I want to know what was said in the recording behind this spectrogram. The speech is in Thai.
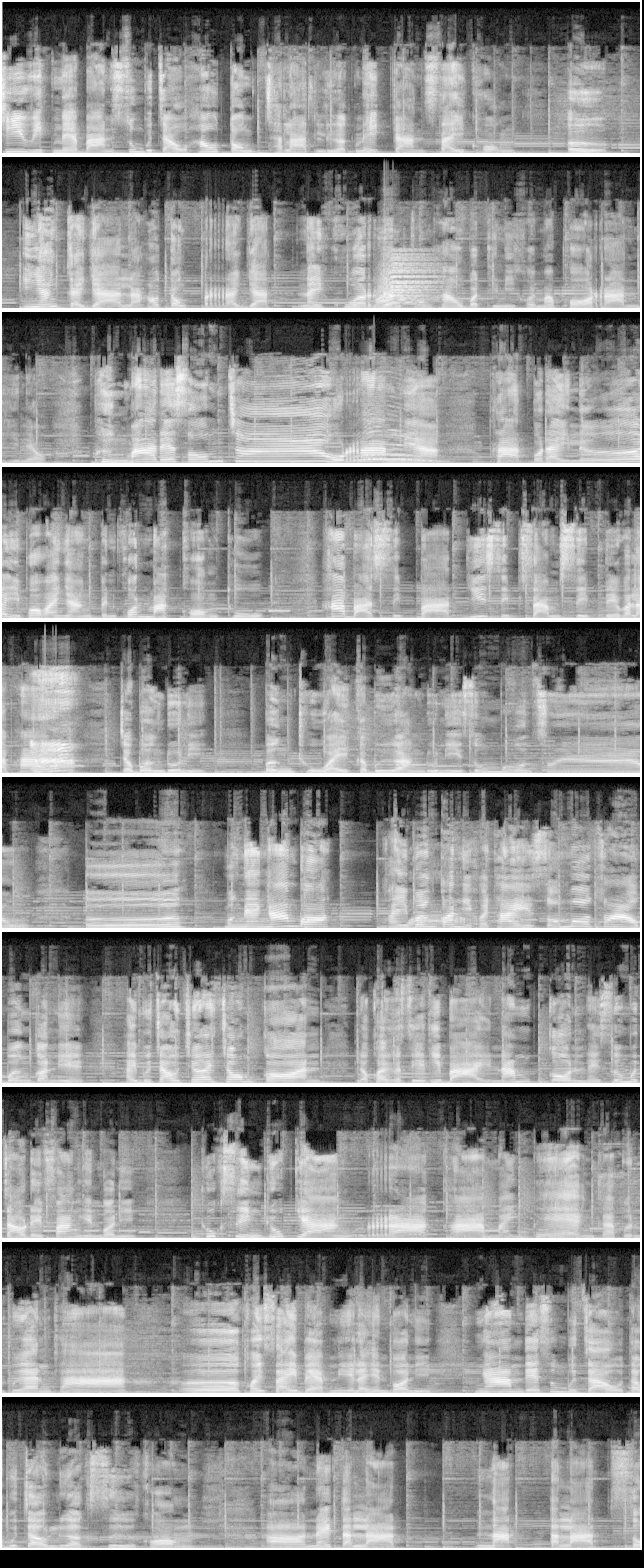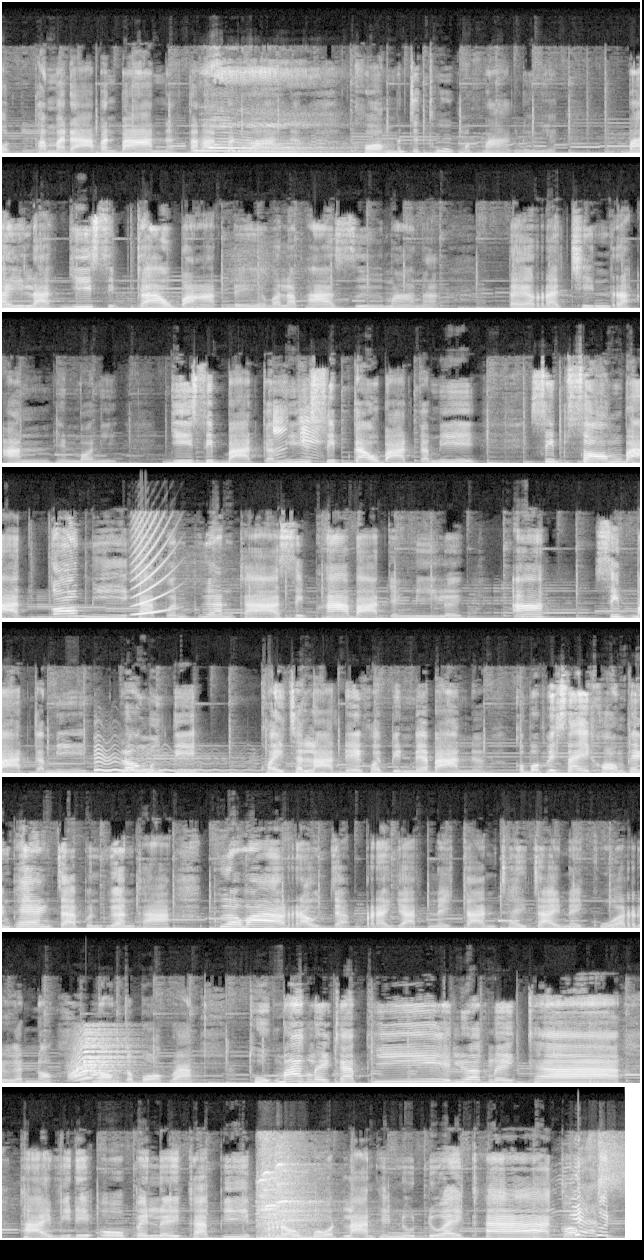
ชีวิตแม่บ้านซุ่มบุเจ้าเฮาต้องฉลาดเลือกในการใส่ของ เอออีหยังกะยาล่ะเฮาต้องประหยัดในครัวเรือนของเฮาบัดที่นี่ข่อยมาพอร้านนี้แล้วเพึ่งมาได้สมเจ้า ร้านเนี่ยพลาดบ่ได้เลย เพราะว่าหยังเป็นคนมักของถูก 5 บาท 10 บาท 20 30 เดวละผ้าเจ้าเบิ่งดูนี่ เบิ่งถ้วยกระเบื้องดูนี่ซุ้มมูลเจ้า ให้เบิ่งก่อนนี่ข่อยไทยสมโมเจ้าเบิ่งก่อนนี่ให้ผู้เจ้าเชยชมก่อน แล้วข่อยก็สิอธิบายน้ำกลให้ซุ้มผู้เจ้าได้ฟังเห็นบ่นี่ ทุกสิ่งทุกอย่างราคาไม่แพงค่ะเพื่อนๆค่ะ เออข่อยใส่แบบนี้แหละเห็นบ่นี่ งามเด้ซุ้มผู้เจ้าถ้าผู้เจ้าเลือกซื้อของอ่าในตลาดนัดตลาดสดธรรมดาบ้านๆน่ะตลาดบ้านๆน่ะของมันจะถูกมากๆเลยเนี่ย ใบละ 29 บาทเด้ว่าละผ้าซื้อมาน่ะ แต่ละชิ้นละอันเห็นบ่นี่20บาทก็มี19บาทก็มี12บาทก็มีค่ะเพื่อนๆค่ะ15บาทยังมีเลย อะ10บาทก็มีลองมึงตีข่อยฉลาดเด้ข่อยเป็นแม่บ้านเน่ะขอบ่ไปใส่ของแพงๆจ้ะเพื่อนๆค่ะ เพื่อว่าเราจะประหยัดในการใช้จ่ายในครัวเรือนเนาะน้องก็บอกว่า ถูกมากเลยค่ะพี่เลือกเลยค่ะ ถ่ายวิดีโอไปเลยค่ะพี่โปรโมทร้านให้หนูด้วยค่ะขอบคุณ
